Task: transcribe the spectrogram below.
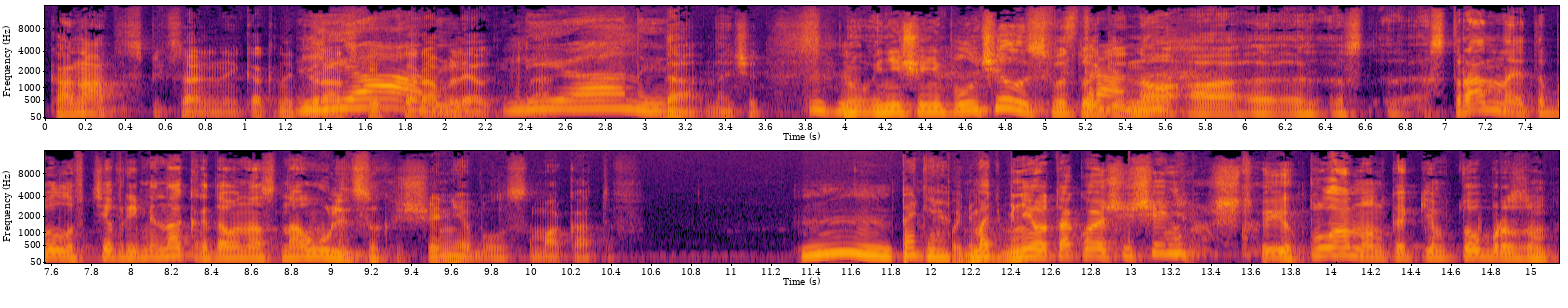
канаты специальные, как на пиратских лианы, кораблях. Лианы. Да, да значит. Угу. Ну, и ничего не получилось в итоге, странно. но а, а, странно это было в те времена, когда у нас на улицах еще не было самокатов. Mm, понятно. Понимаете, мне вот такое ощущение, что ее план, он каким-то образом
